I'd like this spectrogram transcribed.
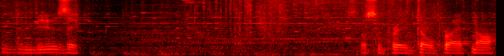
The music. It's also pretty dope right now.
